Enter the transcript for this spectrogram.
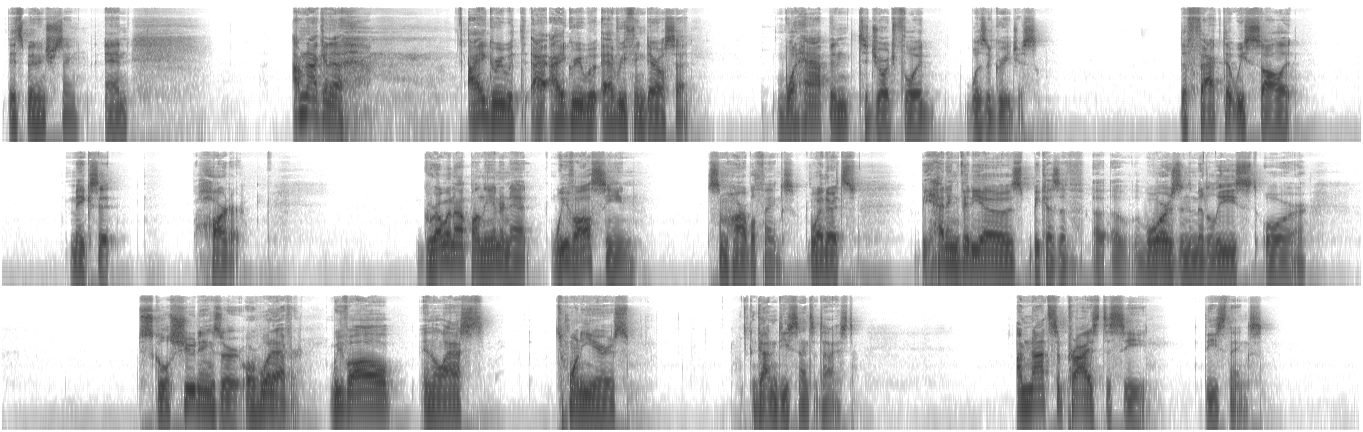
it's been interesting. And I'm not gonna. I agree with I, I agree with everything Daryl said. What happened to George Floyd was egregious. The fact that we saw it makes it harder. Growing up on the internet, we've all seen some horrible things, whether it's beheading videos because of uh, wars in the Middle East or school shootings or, or whatever. We've all, in the last 20 years, gotten desensitized. I'm not surprised to see these things.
